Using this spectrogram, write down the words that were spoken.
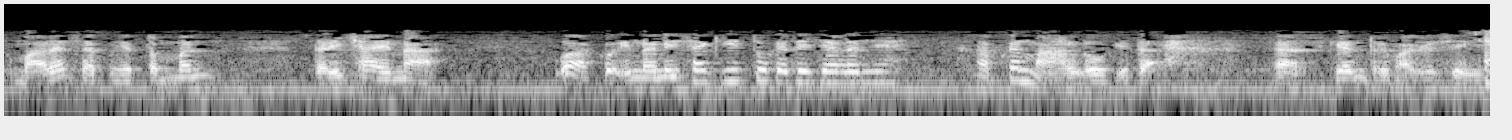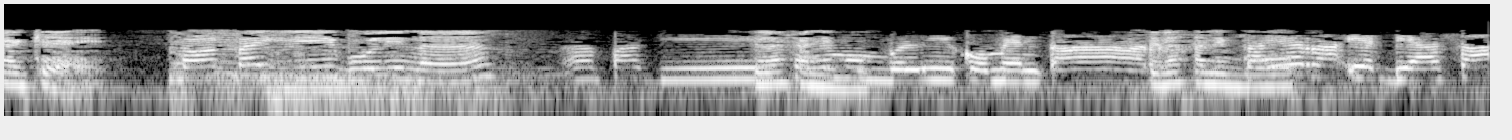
Kemarin saya punya teman dari China. Wah kok Indonesia gitu kata jalannya. Apa kan malu kita. Nah, sekian terima kasih. Oke. Selamat pagi Bu Lina. Pagi, Silahkan, saya Ibu. membeli komentar. Silahkan, Ibu. Saya rakyat biasa.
